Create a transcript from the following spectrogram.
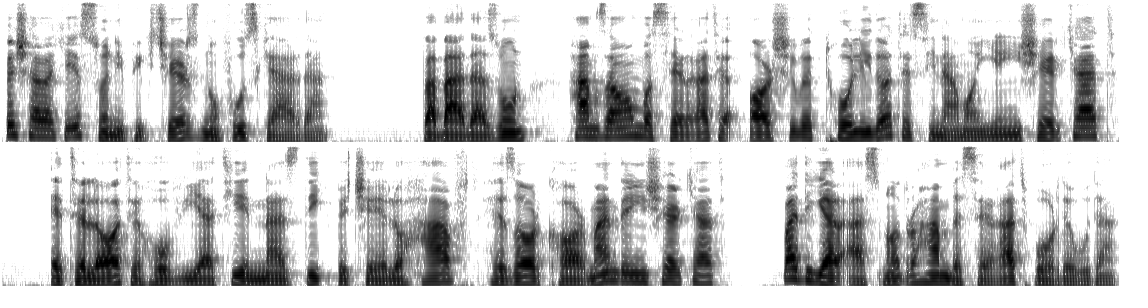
به شبکه سونی پیکچرز نفوذ کردند و بعد از اون همزمان با سرقت آرشیو تولیدات سینمایی این شرکت اطلاعات هویتی نزدیک به 47 هزار کارمند این شرکت و دیگر اسناد را هم به سرقت برده بودند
